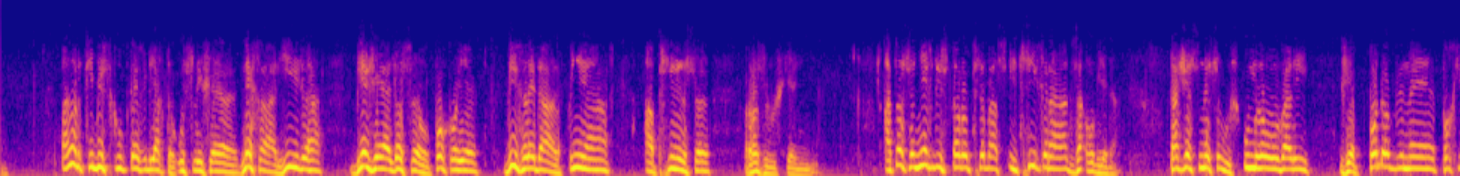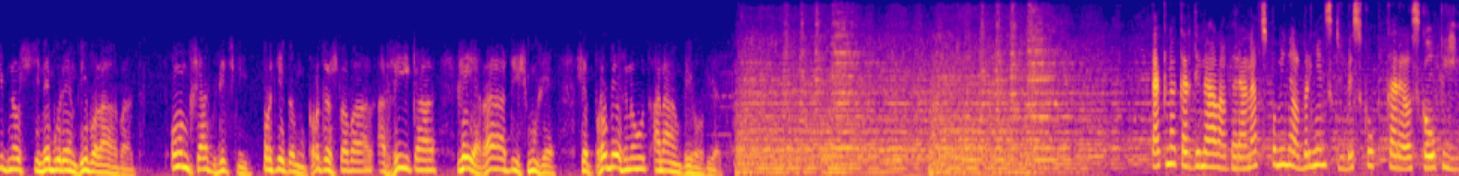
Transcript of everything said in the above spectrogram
Pan arcibiskup tehdy, jak to uslyšel, nechal jídla, běžel do svého pokoje, vyhledal v knihách a přinesl rozluštění. A to se někdy stalo třeba i třikrát za oběda. Takže jsme se už umlouvali, že podobné pochybnosti nebudeme vyvolávat. On však vždycky proti tomu protestoval a říkal, že je rád, když může se proběhnout a nám vyhovět. Tak na kardinála Berana vzpomínal brněnský biskup Karel Skoupí.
